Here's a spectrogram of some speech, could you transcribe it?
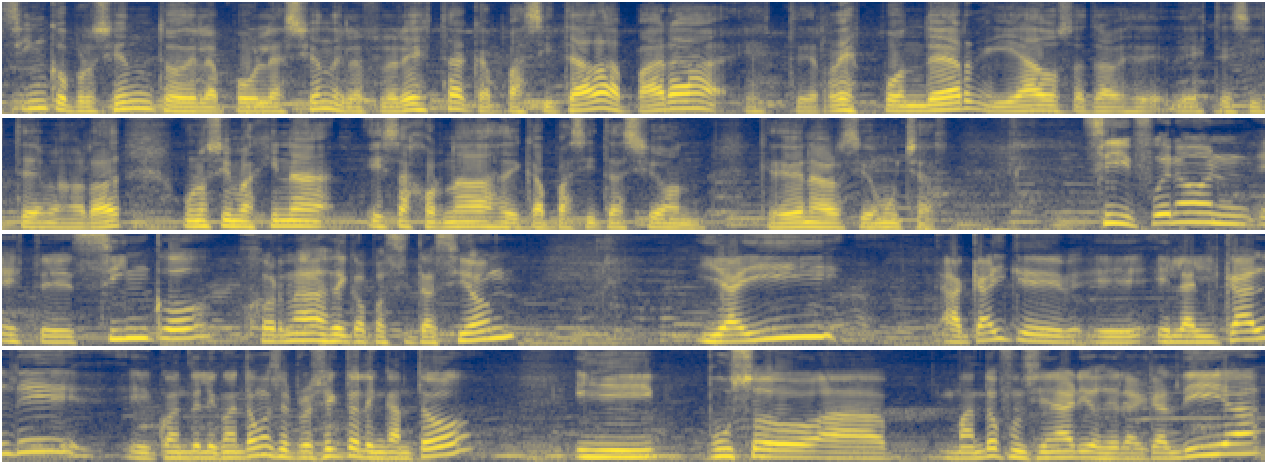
5% de la población de la floresta capacitada para este, responder guiados a través de, este sistema, ¿verdad? Uno se imagina esas jornadas de capacitación, que deben haber sido muchas. Sí, fueron este, cinco jornadas de capacitación y ahí, acá hay que, eh, el alcalde, eh, cuando le contamos el proyecto le encantó y puso a, mandó funcionarios de la alcaldía,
